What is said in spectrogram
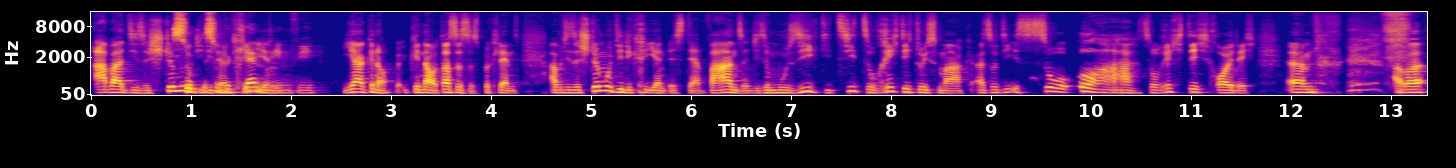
Aber diese Stimmung, so, die die so da kreieren, irgendwie. Ja, genau, genau, das ist es, beklemmt. Aber diese Stimmung, die die kreieren, ist der Wahnsinn. Diese Musik, die zieht so richtig durchs Mark. Also die ist so, oh, so richtig räudig. Ähm, aber,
